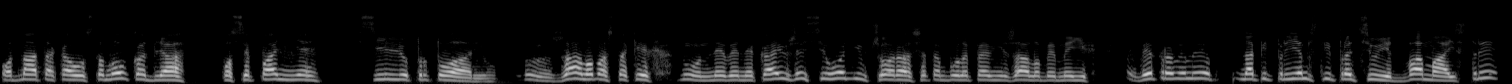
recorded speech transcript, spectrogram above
одна така установка для посипання сіллю тротуарів. Ну, жалоб аж таких ну, не виникає вже сьогодні. Вчора ще там були певні жалоби, ми їх виправили. На підприємстві працює два майстри,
